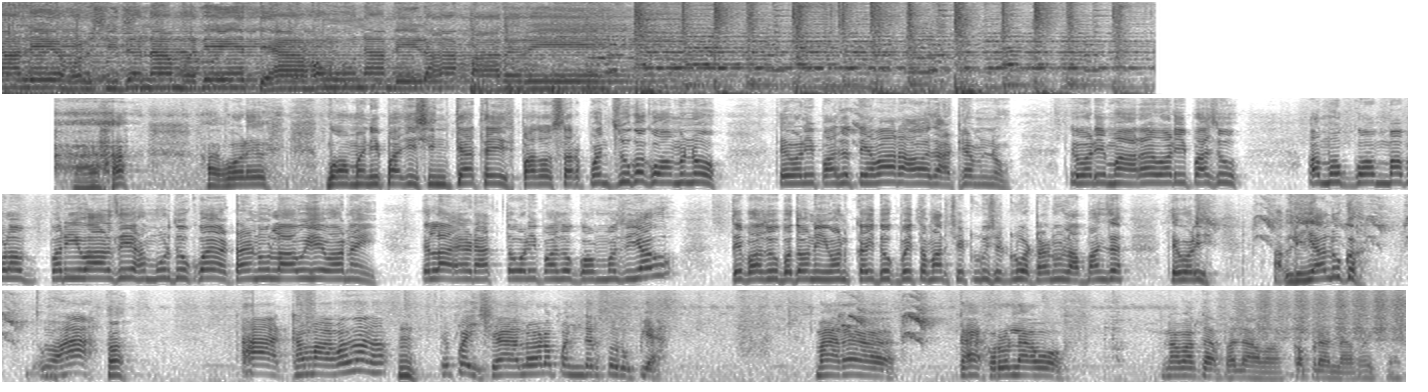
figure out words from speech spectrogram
ચાલે, હર્ષિદ નામ રે, ત્યાં હું ના બેડા પાર રે. વળે ગોમની પાછી ચિંતા થઈ, પાછો સરપંચ શું કે ગોમનો? તે વળી પાછો તહેવાર આવે છે આઠેમનો. તે વળી મારા વળી પાછું અમુક ગોમમાં આપણા પરિવારથી છે અમૂર્તું કોઈ અટાણું લાવું એવા નહીં. તે લા હેડ આજ તો વળી પાછો ગોમમાં જઈ આવું. તે પાછું બધાને ઈવન કહી દઉં કે ભાઈ તમારે જેટલું જેટલું અટાણું લાવવાનું છે તે વળી લઈ આલું કે? હા. આઠમ આવે છે ને તે પૈસા આલો પંદરસો રૂપિયા. મારા ઘાઘરો લાવો નવા ગાભા લાવા કપડાં લાવા છે.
